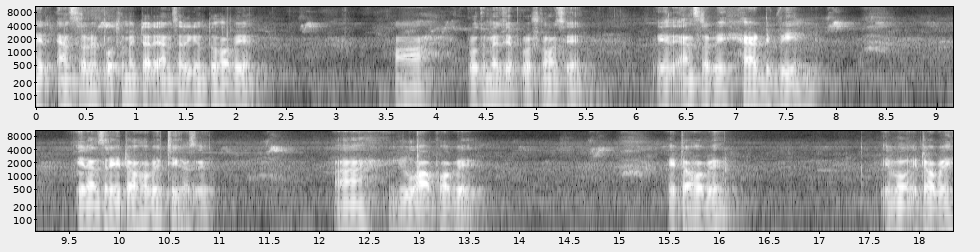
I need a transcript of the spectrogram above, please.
এর অ্যান্সার হবে, প্রথমেরটার অ্যান্সার কিন্তু হবে প্রথমে যে প্রশ্ন আছে, এর অ্যান্সার হবে হ্যাড বিন এর অ্যান্সার এটাও হবে, ঠিক আছে? গ্রু আপ হবে। এটা হবে। এবং এটা হবে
